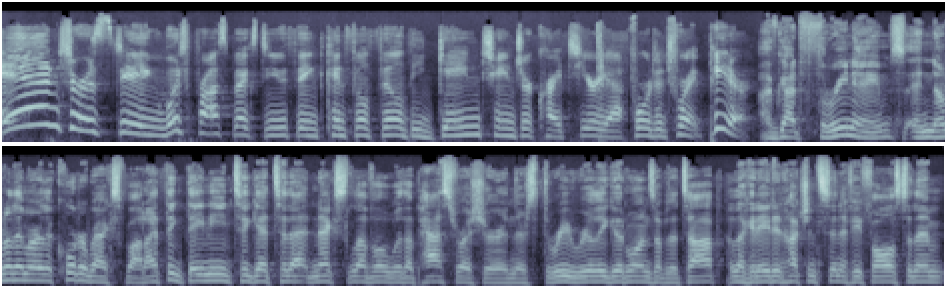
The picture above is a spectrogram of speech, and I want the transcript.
Interesting. Which prospects do you think can fulfill the game changer criteria for Detroit? Peter. I've got three names, and none of them are the quarterback spot. I think they need to get to that next level with a pass rusher, and there's three really good ones up at the top. I look at Aidan Hutchinson if he falls to them,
